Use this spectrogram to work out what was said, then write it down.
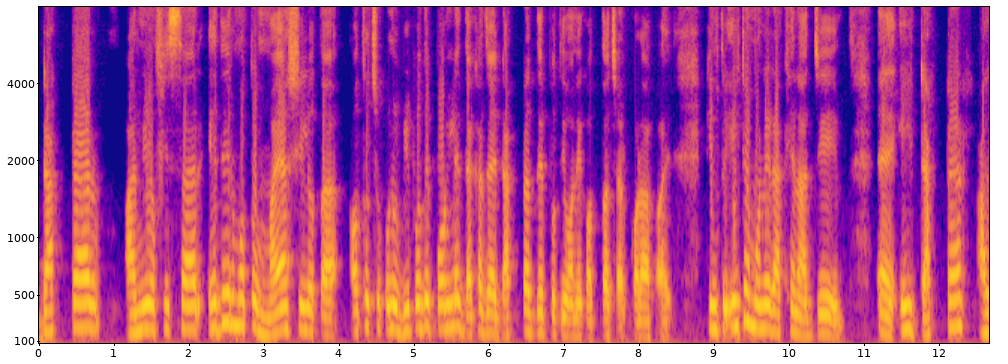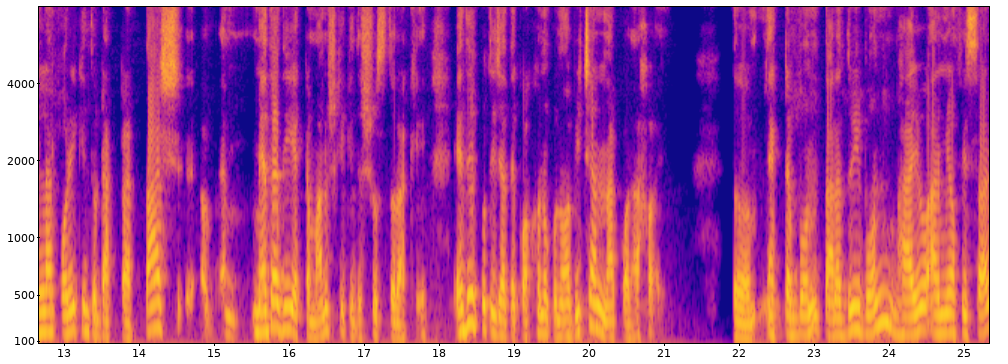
ডাক্তার আর্মি অফিসার এদের মতো মায়াশীলতা, অথচ কোনো বিপদে পড়লে দেখা যায় ডাক্তারদের প্রতি অনেক অত্যাচার করা হয়। কিন্তু এইটা মনে রাখে না যে এই ডাক্তার আল্লাহর পরে কিন্তু ডাক্তার, তার মেধা দিয়ে একটা মানুষকে কিন্তু সুস্থ রাখে। এদের প্রতি যাতে কখনো কোনো অবিচার না করা হয়। একটা বোন, তারা দুই বোন ভাইও আর্মি অফিসার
